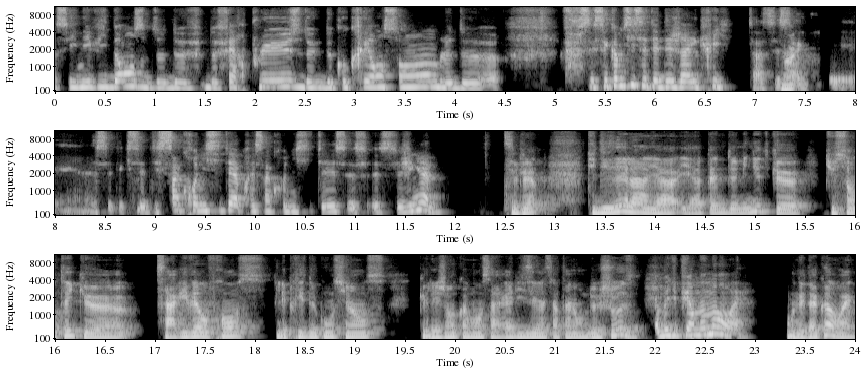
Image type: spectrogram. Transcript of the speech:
c'est une évidence de, de, de, faire plus, de, de co-créer ensemble, de c'est comme si c'était déjà écrit. Ça, c'est ça. C'est des synchronicités après synchronicité. C'est génial. C'est clair. Tu disais là, il y, a, il y, a, à peine deux minutes, que tu sentais que ça arrivait en France, les prises de conscience, que les gens commencent à réaliser un certain nombre de choses. Ah, depuis un moment, ouais. On est d'accord, ouais.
